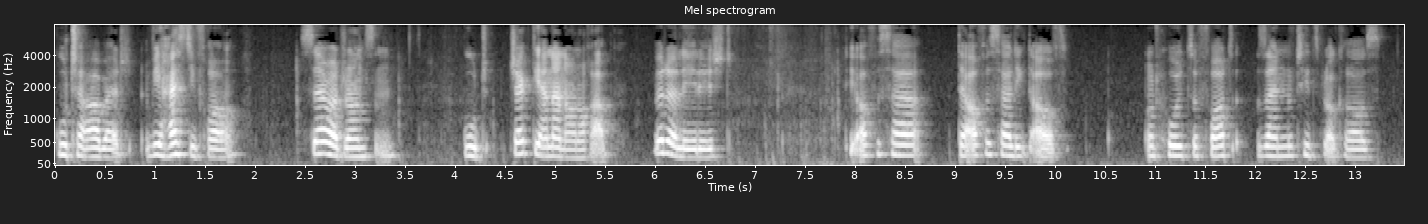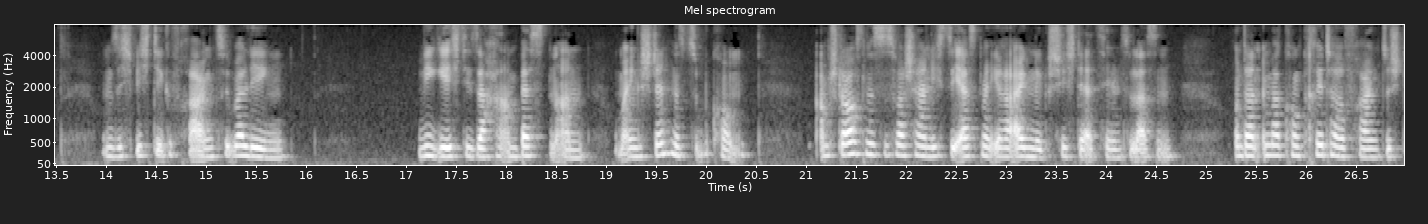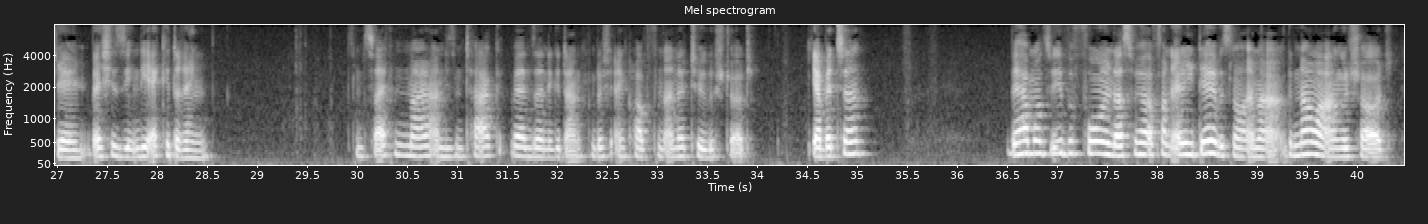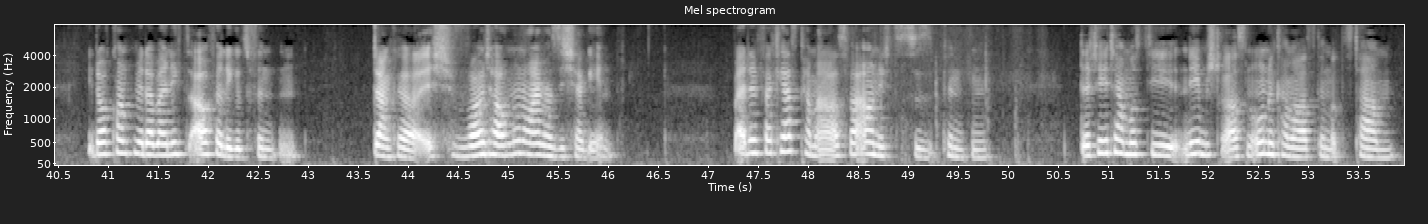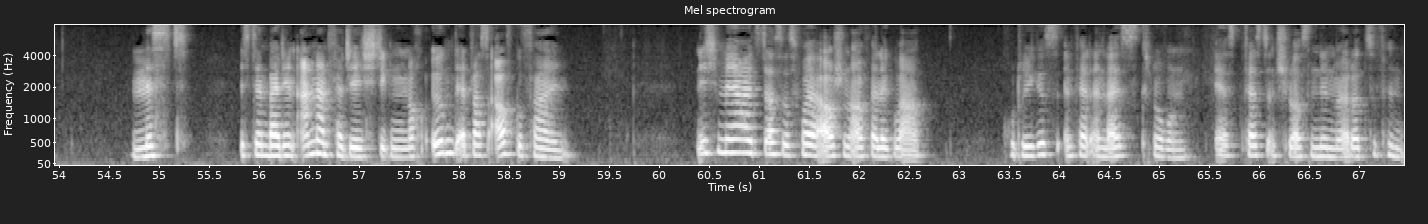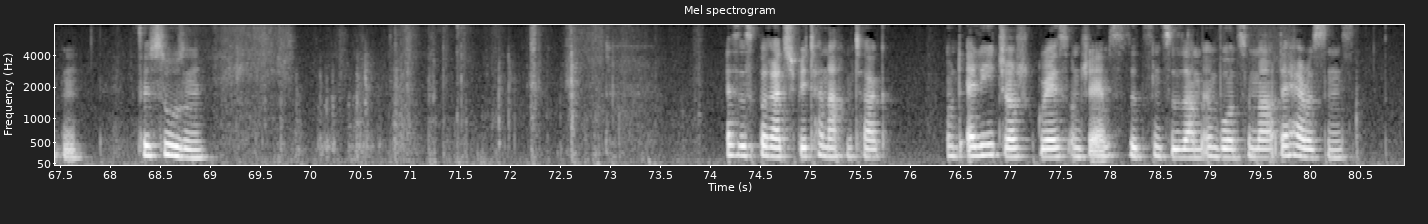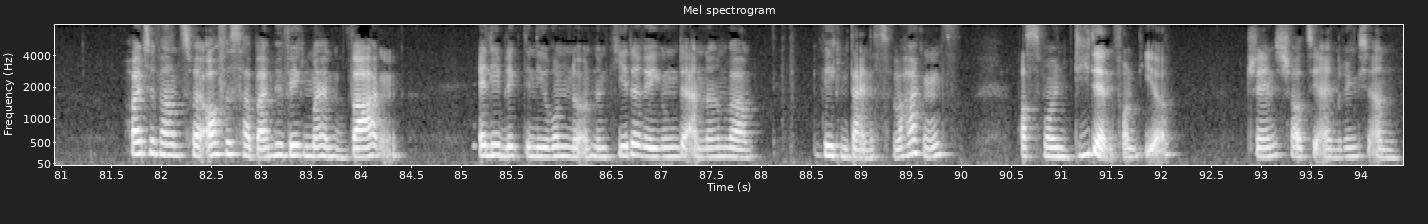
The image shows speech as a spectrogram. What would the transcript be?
Gute Arbeit. Wie heißt die Frau? Sarah Johnson. Gut, check die anderen auch noch ab. Wird erledigt. Die Officer, der Officer liegt auf und holt sofort seinen Notizblock raus, um sich wichtige Fragen zu überlegen. Wie gehe ich die Sache am besten an, um ein Geständnis zu bekommen? Am schlausten ist es wahrscheinlich, sie erstmal ihre eigene Geschichte erzählen zu lassen und dann immer konkretere Fragen zu stellen, welche sie in die Ecke drängen. Zum zweiten Mal an diesem Tag werden seine Gedanken durch ein Klopfen an der Tür gestört. Ja, bitte? Wir haben uns wie befohlen das Verhör von Ellie Davis noch einmal genauer angeschaut. Jedoch konnten wir dabei nichts Auffälliges finden. Danke, ich wollte auch nur noch einmal sicher gehen. Bei den Verkehrskameras war auch nichts zu finden. Der Täter muss die Nebenstraßen ohne Kameras genutzt haben. Mist. Ist denn bei den anderen Verdächtigen noch irgendetwas aufgefallen? Nicht mehr als das, was vorher auch schon auffällig war. Rodriguez entfährt ein leises Knurren. Er ist fest entschlossen, den Mörder zu finden. Für Susan. Es ist bereits später Nachmittag und Ellie, Josh, Grace und James sitzen zusammen im Wohnzimmer der Harrisons. Heute waren zwei Officer bei mir wegen meinem Wagen. Ellie blickt in die Runde und nimmt jede Regung der anderen wahr. Wegen deines Wagens? Was wollen die denn von dir? James schaut sie eindringlich an.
